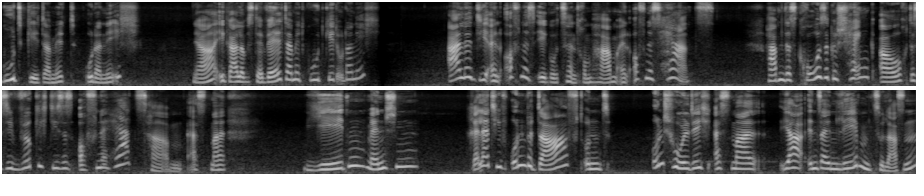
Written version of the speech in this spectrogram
gut geht damit oder nicht, ja, egal ob es der Welt damit gut geht oder nicht. Alle, die ein offenes Egozentrum haben, ein offenes Herz, haben das große Geschenk auch, dass sie wirklich dieses offene Herz haben. Erstmal jeden Menschen relativ unbedarft und unschuldig erstmal ja in sein Leben zu lassen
